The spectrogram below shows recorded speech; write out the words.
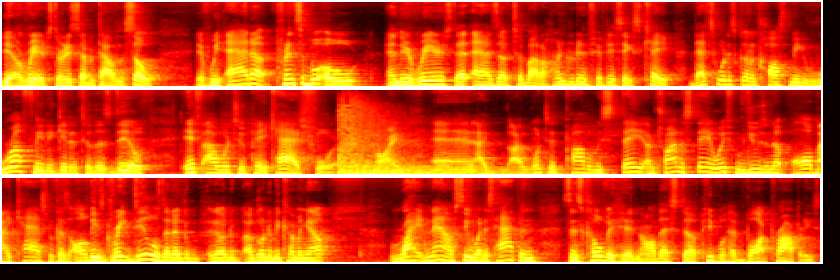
yeah, arrears, 37,000. So if we add up principal owed and the arrears, that adds up to about 156K. That's what it's gonna cost me roughly to get into this deal if I were to pay cash for it, all right? And I, I want to probably stay, I'm trying to stay away from using up all my cash because all these great deals that are, are going to be coming out right now, see what has happened since COVID hit and all that stuff. People have bought properties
